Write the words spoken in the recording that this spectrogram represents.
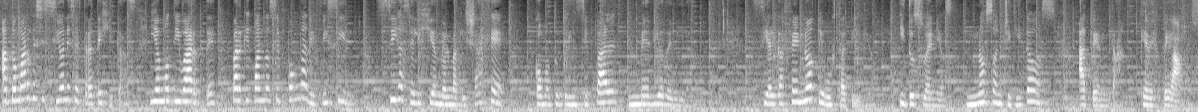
a tomar decisiones estratégicas y a motivarte para que cuando se ponga difícil sigas eligiendo el maquillaje como tu principal medio de vida. Si el café no te gusta tibio y tus sueños no son chiquitos, atenta, que despegamos.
